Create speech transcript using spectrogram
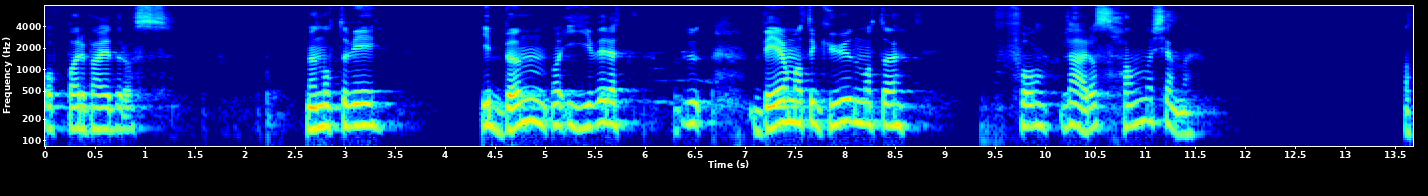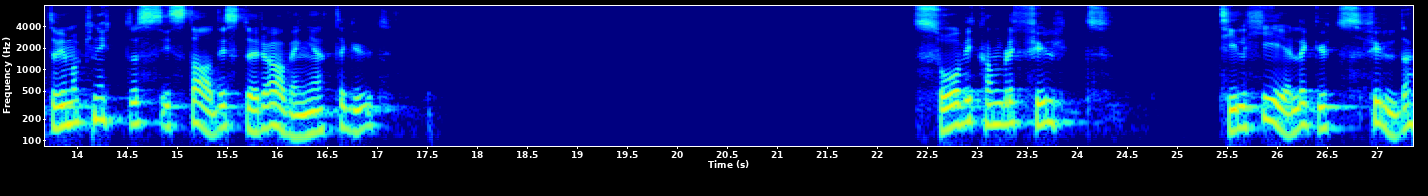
opparbeider oss, men måtte vi i bønn og iver et, be om at Gud måtte få lære oss Han å kjenne. At vi må knyttes i stadig større avhengighet til Gud. Så vi kan bli fylt til hele Guds fylde.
